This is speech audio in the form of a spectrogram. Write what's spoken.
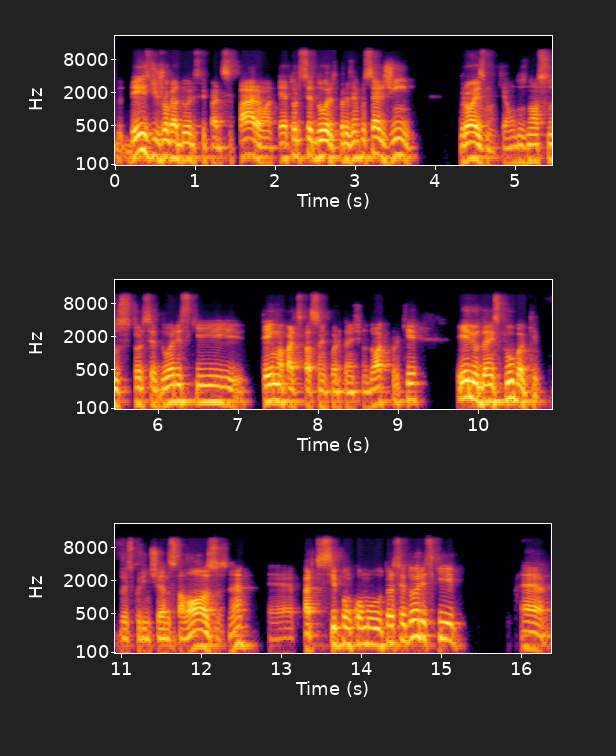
desde jogadores que participaram até torcedores, por exemplo, o Serginho Groisman, que é um dos nossos torcedores que tem uma participação importante no DOC, porque ele e o Dan Stuba, que dois corintianos famosos, né, é, participam como torcedores que é,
